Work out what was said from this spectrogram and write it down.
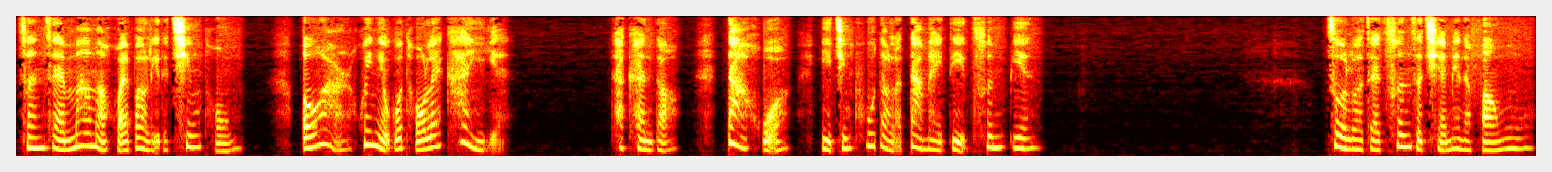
钻在妈妈怀抱里的青铜，偶尔会扭过头来看一眼。他看到大火已经扑到了大麦地村边。坐落在村子前面的房屋，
